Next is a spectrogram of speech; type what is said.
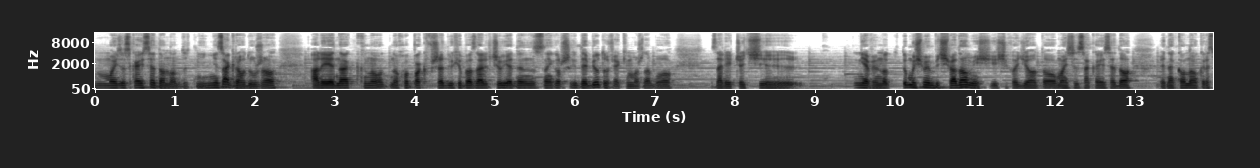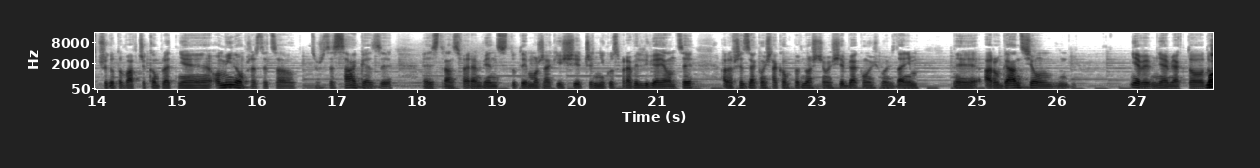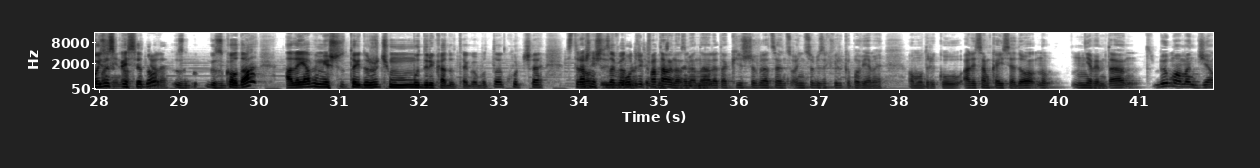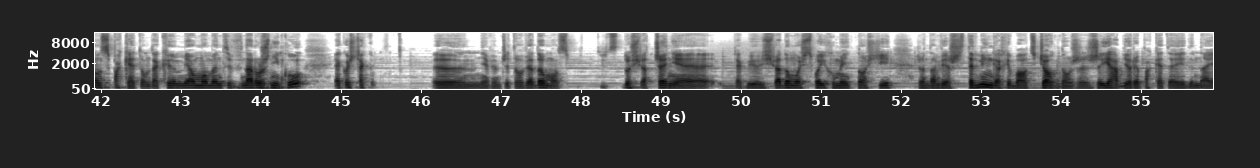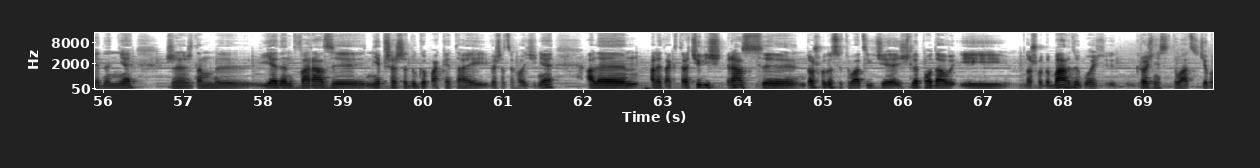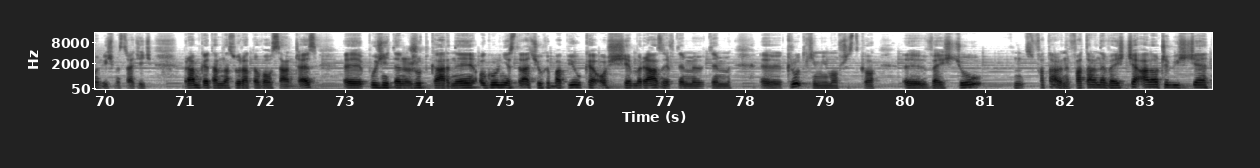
Moises Caicedo, no, nie, zagrał dużo, ale jednak no, no chłopak wszedł i chyba zaliczył jeden z najgorszych debiutów, jaki można było zaliczyć. Y, nie wiem, no tu musimy być świadomi, jeśli chodzi o to Moisesa Caicedo, jednak on okres przygotowawczy kompletnie ominął przez te, co, przez tę sagę z, z transferem, więc tutaj może jakiś czynnik usprawiedliwiający, ale wszedł z jakąś taką pewnością siebie, jakąś moim zdaniem arogancją. Nie wiem, nie wiem jak to. Moises Caicedo, ale... zgoda, ale ja bym jeszcze tutaj dorzucił Mudryka do tego, bo to kurczę strasznie no, się zawiodło. Mudryk fatalna zmiana, ale tak jeszcze wracając, o nim sobie za chwilkę powiemy o Mudryku, ale sam Caicedo, no nie wiem, ta, był moment, gdzie on z pakietą, tak miał moment w narożniku, jakoś tak, yy, nie wiem, czy to wiadomo, doświadczenie, jakby świadomość swoich umiejętności, że on tam wiesz, Sterlinga chyba odciągnął, że, że ja biorę paketę jeden na jeden, nie? Że, że tam y, jeden, dwa razy nie przeszedł go pakieta i wiesz o co chodzi, nie? Ale, ale tak, stracili raz, y, doszło do sytuacji, gdzie źle podał i doszło do bardzo groźnej sytuacji, gdzie mogliśmy stracić bramkę, tam nas uratował Sanchez, y, później ten rzut karny, ogólnie stracił chyba piłkę 8 razy w tym, w tym krótkim mimo wszystko wejściu, fatalne, fatalne wejście, ale oczywiście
